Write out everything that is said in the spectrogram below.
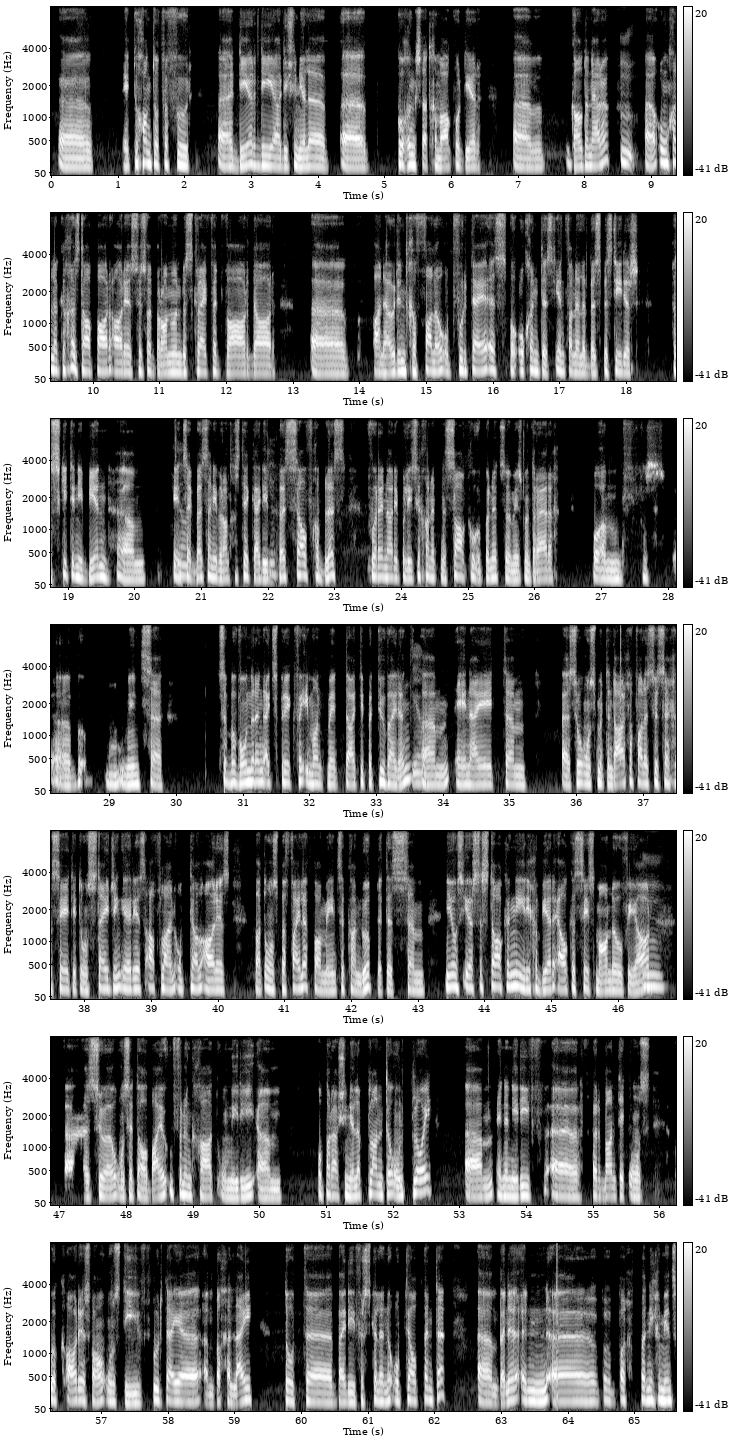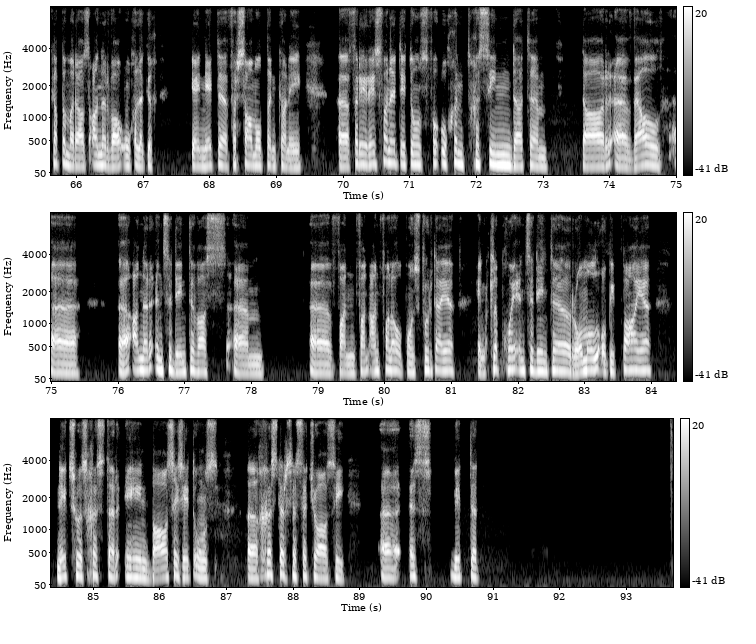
uh het toegang tot vervoer uh deur die addisionele uh pogings wat gemaak word deur uh Golden Arrow. Mm. Uh ongelukkig is daar 'n paar areas soos wat Bronwyn beskryf het waar daar uh aanhoudend gevalle op voertuie is. Vanoggend is een van hulle busbestuurders geskiet in die been um en ja. sy bus aan die brand gesteek. Hy het die ja. bus self geblus voor hy na die polisie gaan het en 'n saak geopen het. So mense moet regtig om uh mense se bewondering uitspreek vir iemand met daai tipe toewyding. Ja. Um en hy het um Uh, so ons moet in daai gevalle soos hy gesê het, het ons staging areas, afline optel areas wat ons beveilig waar mense kan loop. Dit is um, nie ons eerste staking nie. Hierdie gebeur elke 6 maande of 'n jaar. Mm. Uh, so ons het al baie oefening gehad om hierdie um operasionele plan te ontplooi. Um en in hierdie uh verband het ons ook areas waar ons die voertuie um, begelei tot uh by die verskillende optelpunte ehm um, binne in uh van die gemeenskappe, maar daar's ander waar ongelukkig jy net 'n versamelpunt kan hê. Uh vir die res van dit het ons ver oggend gesien dat ehm um, daar uh wel uh uh ander insidente was ehm um, uh van van aanvalle op ons voertuie en klipgooi insidente, rommel op die paaie net soos gister en basies het ons uh gister se situasie uh is met dit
